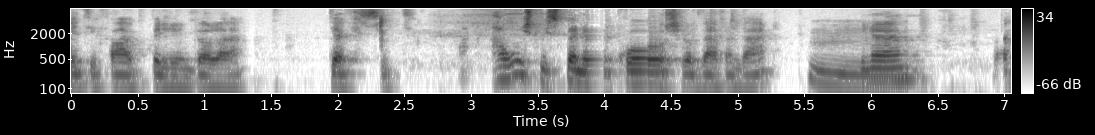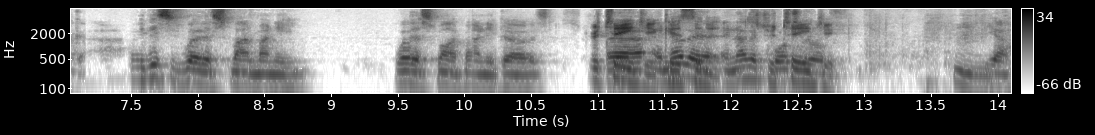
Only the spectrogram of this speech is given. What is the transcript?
eighty-five billion dollar deficit. I wish we spent a quarter of that on that. Hmm. You know, like I mean, this is where the smart money, where the smart money goes. strategic, Uh, another- isn't it? another quarter of- strategic. Hmm. Yeah,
